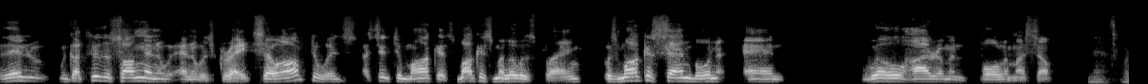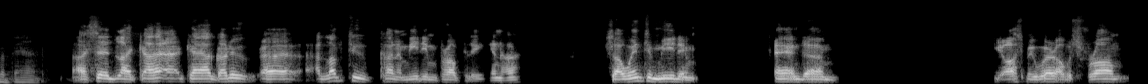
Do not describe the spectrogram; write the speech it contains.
then we got through the song and, and it was great. So afterwards, I said to Marcus, Marcus Miller was playing. Was Marcus Sanborn and Will Hiram and Paul and myself. Man, what a band. I said, like, okay, I got to, uh, I'd love to kind of meet him properly, you know? So I went to meet him and um, he asked me where I was from.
